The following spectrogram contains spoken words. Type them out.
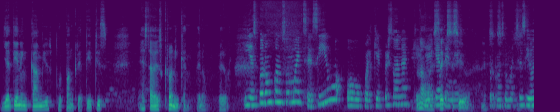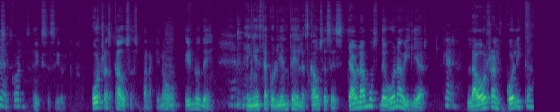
ya tienen cambios por pancreatitis, esta vez crónica, pero, pero... ¿Y es por un consumo excesivo o cualquier persona que no, llegue es a excesivo, tener por excesivo, consumo excesivo de excesivo, alcohol? excesivo. Otras causas, para que no irnos de, en esta corriente de las causas, es, ya hablamos de una biliar, Claro. la otra alcohólica,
